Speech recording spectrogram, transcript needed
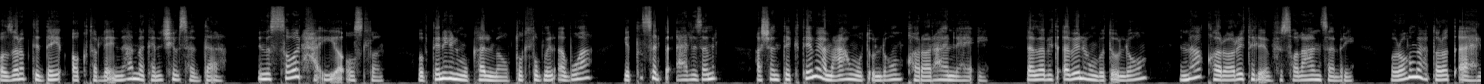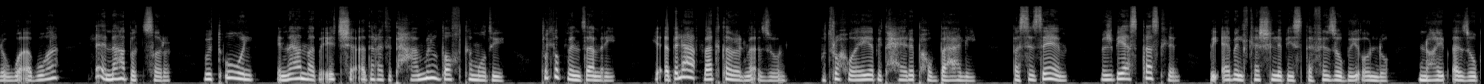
وزارا بتتضايق أكتر لأنها ما كانتش مصدقة إن الصور حقيقة أصلا. وبتنهي المكالمة وبتطلب من أبوها يتصل بأهل زمري عشان تجتمع معاهم وتقول لهم قرارها النهائي. لما بتقابلهم بتقول لهم إنها قررت الانفصال عن زمري ورغم اعتراض أهله وأبوها إلا إنها بتصر وتقول إنها ما بقتش قادرة تتحمل ضغط ماضي تطلب من زمري يقابلها في مكتب المأذون وتروح وهي بتحارب حبها ليه بس زام مش بيستسلم بيقابل كاش اللي بيستفزه وبيقول له إنه هيبقى زوج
